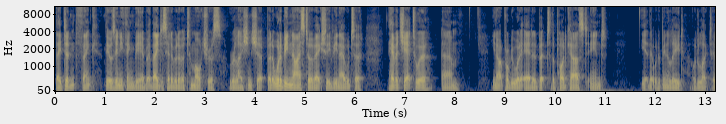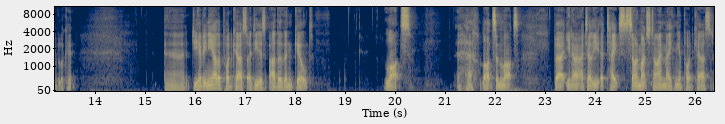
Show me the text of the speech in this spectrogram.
they didn't think there was anything there, but they just had a bit of a tumultuous relationship. But it would have been nice to have actually been able to have a chat to her. Um, you know, it probably would have added a bit to the podcast, and yeah, that would have been a lead. I would have liked to have a look at. Uh, do you have any other podcast ideas other than guilt? Lots, lots and lots. But you know, I tell you, it takes so much time making a podcast.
